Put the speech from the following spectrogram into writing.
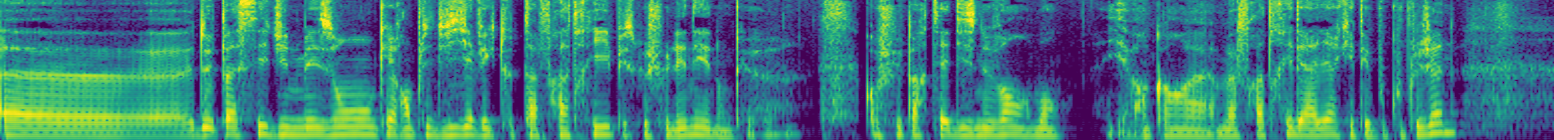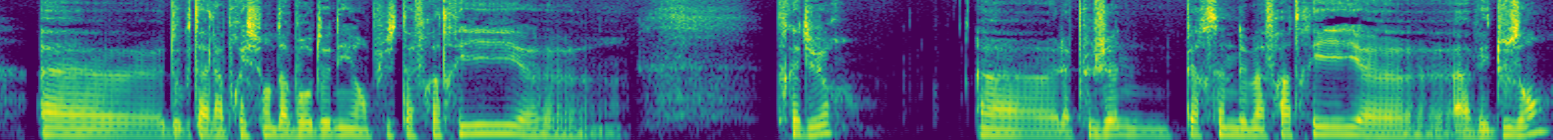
de passer d'une maison qui est remplie de vie avec toute ta fratrie puisque je suis l'aîné, donc quand je suis partie à 19 ans, bon, il y avait encore ma fratrie derrière qui était beaucoup plus jeune. Euh, donc tu as l'impression d'abandonner en plus ta fratrie. Euh, très dur. Euh, la plus jeune personne de ma fratrie avait 12 ans,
